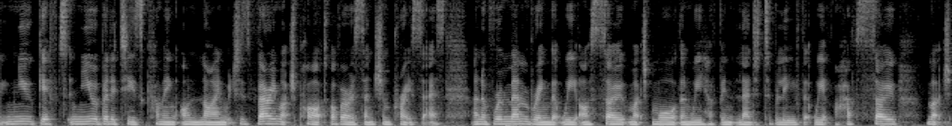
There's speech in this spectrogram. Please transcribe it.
new gifts and new abilities coming online, which is very much part of our ascension process and of remembering that we are so much more than we have been led to believe, that we have so much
